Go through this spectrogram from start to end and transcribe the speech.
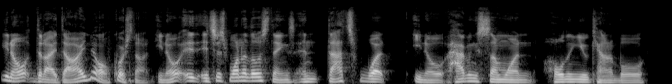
you know, did I die? No, of course not. You know, it, it's just one of those things, and that's what you know. Having someone holding you accountable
